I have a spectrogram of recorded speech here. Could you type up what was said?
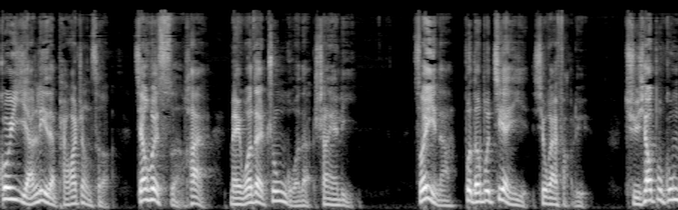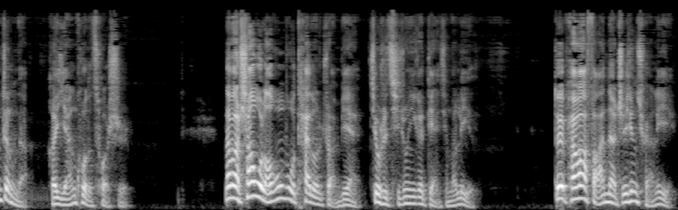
过于严厉的排华政策将会损害美国在中国的商业利益，所以呢，不得不建议修改法律，取消不公正的和严酷的措施。那么，商务劳工部态度的转变就是其中一个典型的例子。对排华法案的执行权力，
